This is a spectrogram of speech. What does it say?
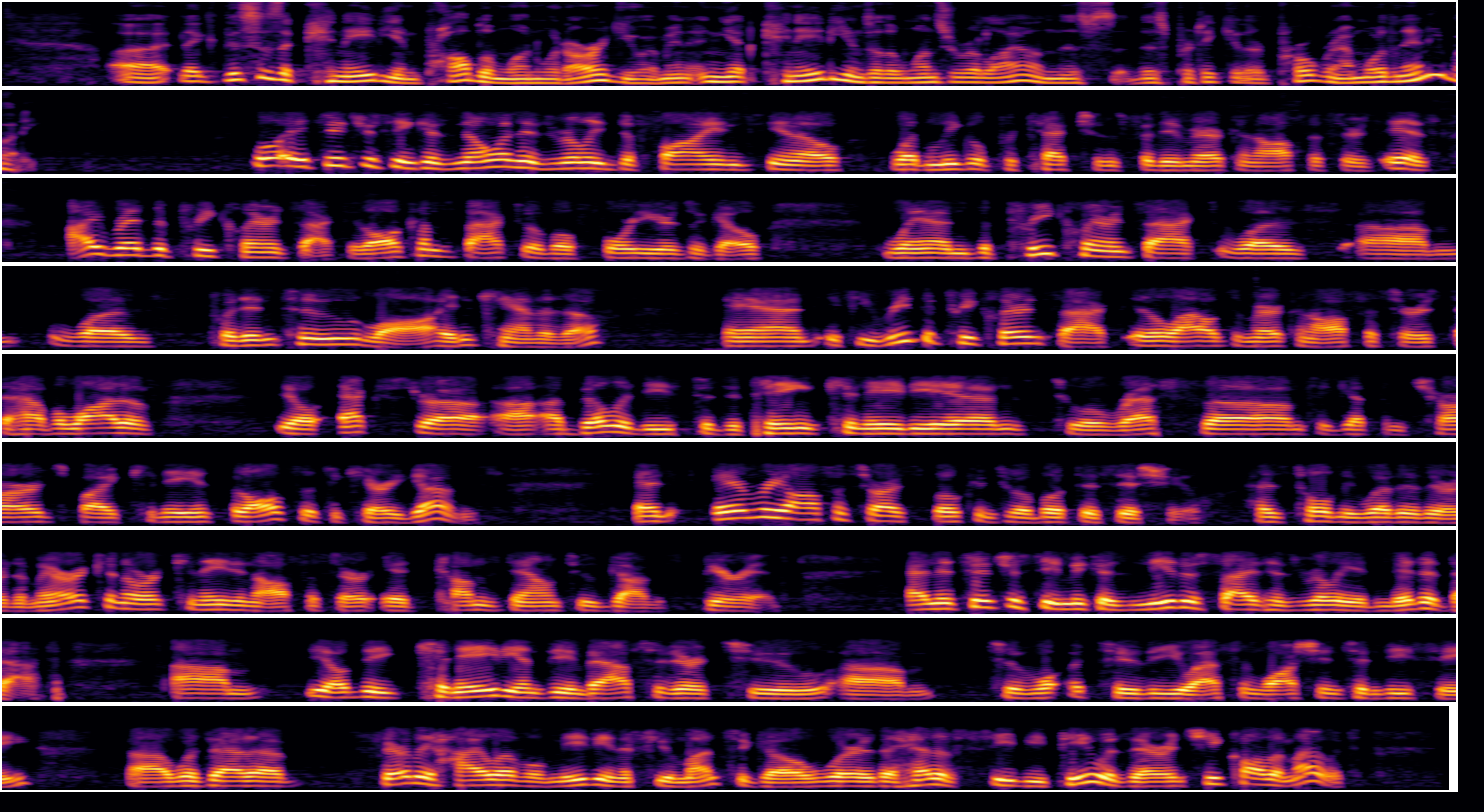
uh, like this is a Canadian problem, one would argue. I mean, and yet Canadians are the ones who rely on this this particular program more than anybody. Well, it's interesting because no one has really defined, you know, what legal protections for the American officers is. I read the Pre-Clearance Act. It all comes back to about four years ago, when the Pre-Clearance Act was um, was put into law in Canada. And if you read the Pre-Clearance Act, it allows American officers to have a lot of you know, extra uh, abilities to detain Canadians, to arrest them, to get them charged by Canadians, but also to carry guns. And every officer I've spoken to about this issue has told me whether they're an American or a Canadian officer, it comes down to guns, period. And it's interesting because neither side has really admitted that. Um, you know, the Canadians, the ambassador to um, to to the U.S. in Washington D.C. Uh, was at a fairly high level meeting a few months ago where the head of CBP was there and she called him out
